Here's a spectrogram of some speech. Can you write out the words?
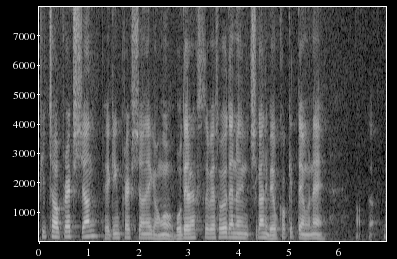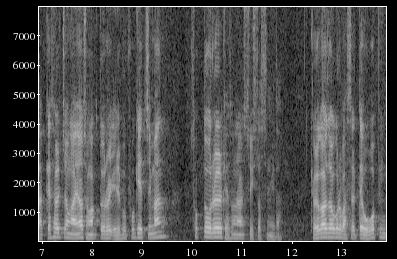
피처 프랙션, 배깅 프랙션의 경우 모델 학습에 소요되는 시간이 매우 컸기 때문에 어, 나- 낮게 설정하여 정확도를 일부 포기했지만 속도를 개선할 수 있었습니다. 결과적으로 봤을 때 오버피,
